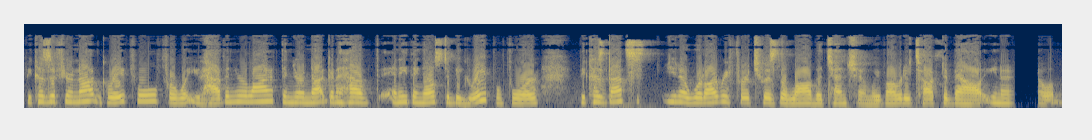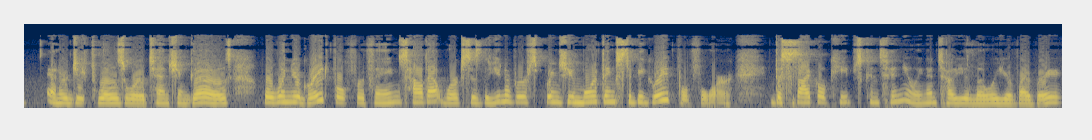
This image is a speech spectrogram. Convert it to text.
Because if you're not grateful for what you have in your life then you're not going to have anything else to be grateful for because that's you know what I refer to as the law of attention. We've already talked about you know energy flows where attention goes. Well when you're grateful for things how that works is the universe brings you more things to be grateful for. The cycle keeps continuing until you lower your vibration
